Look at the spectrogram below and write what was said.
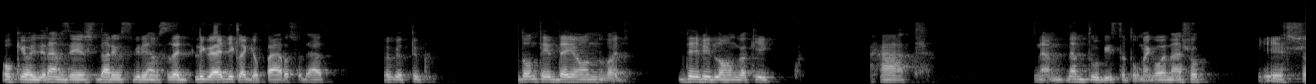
oké, okay, hogy Ramsey és Darius Williams az egy liga egyik legjobb páros, de hát mögöttük Dante Dejon vagy David Long, akik hát nem, nem túl biztató megoldások, és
